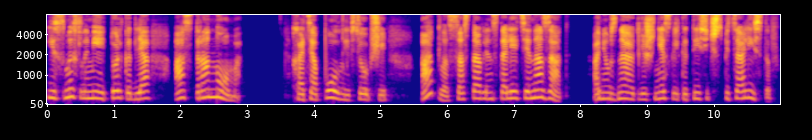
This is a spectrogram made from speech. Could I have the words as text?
и смысл имеет только для астронома, хотя полный всеобщий атлас составлен столетия назад, о нем знают лишь несколько тысяч специалистов.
